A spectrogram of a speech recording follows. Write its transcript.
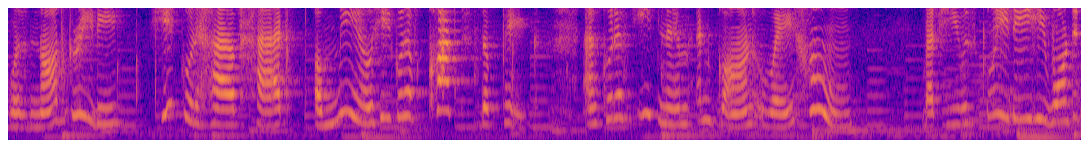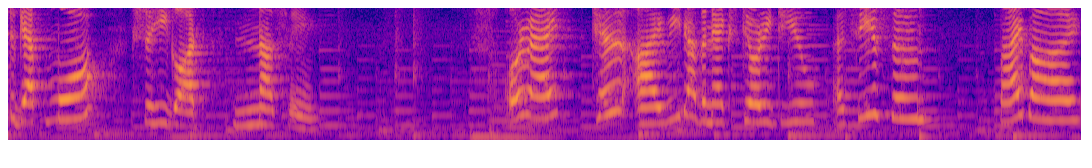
was not greedy, he could have had a meal. He could have caught the pig and could have eaten him and gone away home. But he was greedy. He wanted to get more, so he got nothing. Alright, till I read out the next story to you. I'll see you soon. Bye bye.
